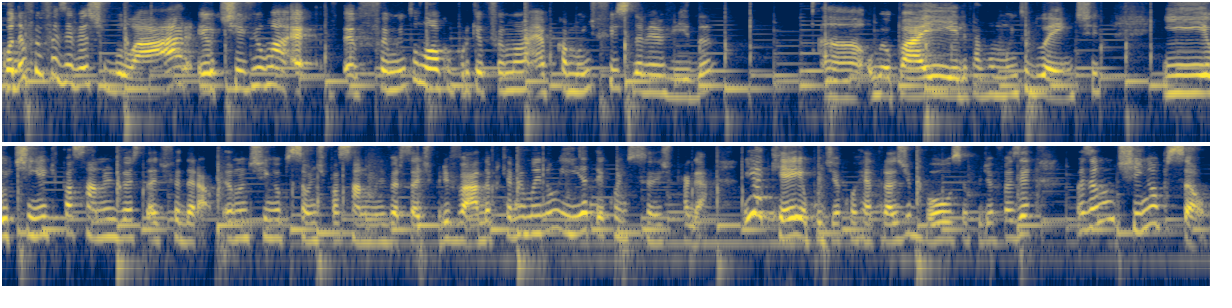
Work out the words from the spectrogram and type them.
quando eu fui fazer vestibular, eu tive uma. É, é, foi muito louco, porque foi uma época muito difícil da minha vida. Uh, o meu pai, ele estava muito doente e eu tinha que passar na Universidade Federal. Eu não tinha opção de passar numa universidade privada porque a minha mãe não ia ter condições de pagar. E ok, eu podia correr atrás de bolsa, eu podia fazer, mas eu não tinha opção.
